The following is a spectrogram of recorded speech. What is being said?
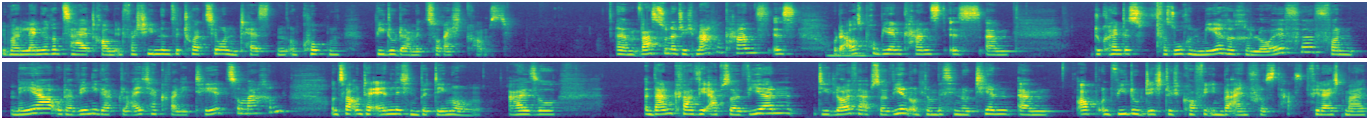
über einen längeren Zeitraum in verschiedenen Situationen testen und gucken, wie du damit zurechtkommst. Ähm, was du natürlich machen kannst, ist oder ausprobieren kannst, ist, ähm, du könntest versuchen, mehrere Läufe von mehr oder weniger gleicher Qualität zu machen und zwar unter ähnlichen Bedingungen. Also dann quasi absolvieren, die Läufe absolvieren und ein bisschen notieren, ähm, ob und wie du dich durch Koffein beeinflusst hast. Vielleicht mal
